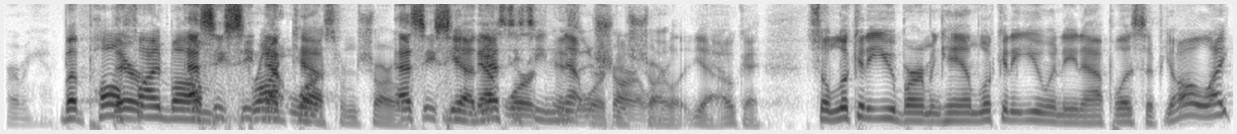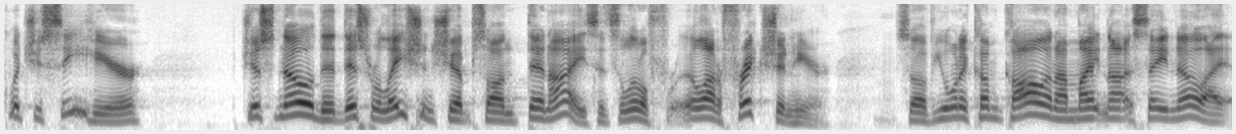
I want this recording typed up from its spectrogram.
Birmingham. But Paul Their Finebaum SEC broadcast network- from Charlotte. SEC yeah, the network SEC is in network is Charlotte. Charlotte. Yeah, okay. So looking at you, Birmingham, looking at you, Indianapolis. If y'all like what you see here, just know that this relationship's on thin ice. It's a little, a lot of friction here. So if you want to come calling, I might not say no. I,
